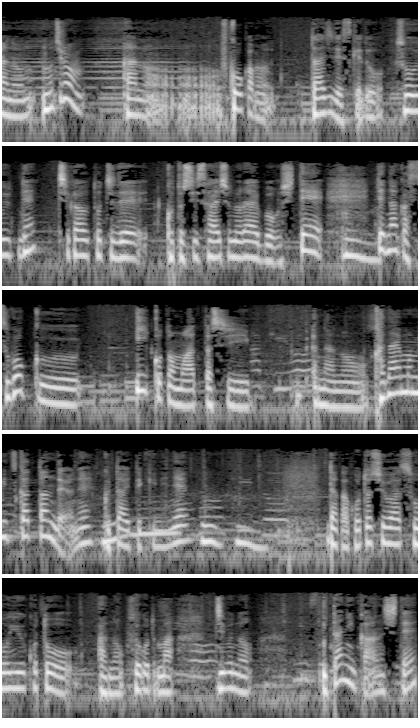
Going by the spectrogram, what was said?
あのもちろんあの福岡も大事ですけどそういうね違う土地で今年最初のライブをして、でなんかすごくいいこともあったしあの課題も見つかったんだよね具体的にね。だから今年はそういうことをあのそういうことまあ自分の歌に関して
